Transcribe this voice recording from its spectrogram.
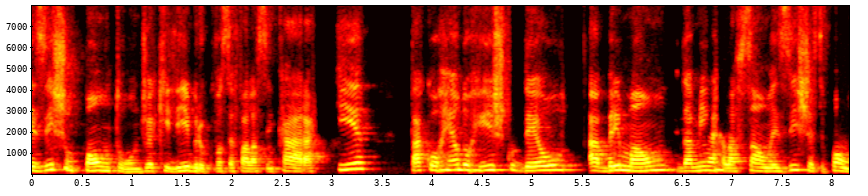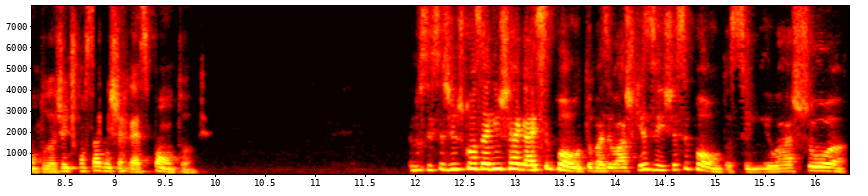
existe um ponto de equilíbrio que você fala assim, cara, aqui está correndo o risco de eu abrir mão da minha relação? Existe esse ponto? A gente consegue enxergar esse ponto? Eu não sei se a gente consegue enxergar esse ponto, mas eu acho que existe esse ponto. Assim, eu acho,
